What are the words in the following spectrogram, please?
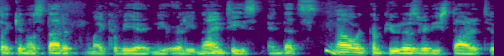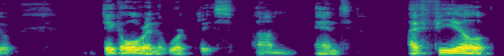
like you know started my career in the early '90s, and that's you know when computers really started to take over in the workplace. Um, and I feel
